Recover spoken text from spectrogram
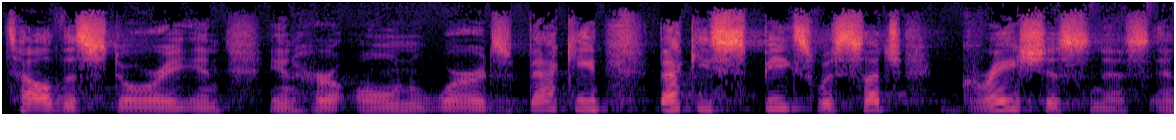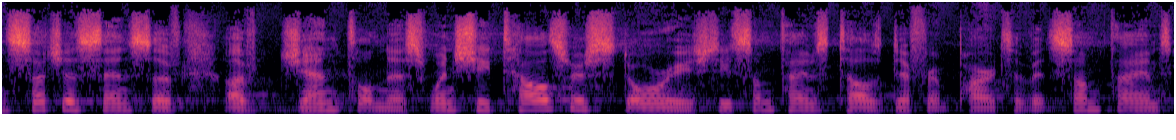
tell the story in, in her own words. Becky, Becky speaks with such graciousness and such a sense of, of gentleness. When she tells her stories, she sometimes tells different parts of it. Sometimes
